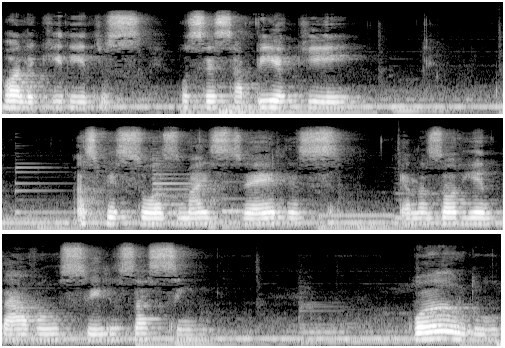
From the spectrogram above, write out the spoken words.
Olha, queridos, você sabia que as pessoas mais velhas, elas orientavam os filhos assim. Quando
